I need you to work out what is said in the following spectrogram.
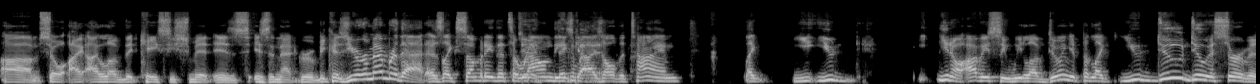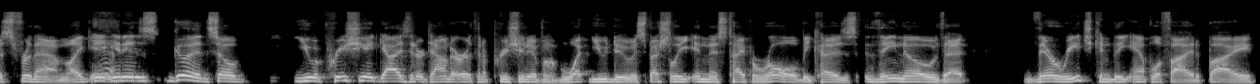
Um, so I, I love that Casey Schmitt is is in that group because you remember that as like somebody that's around Dude, these guys all the time. Like you, you you know, obviously we love doing it, but like you do do a service for them. Like yeah. it, it is good. So you appreciate guys that are down to earth and appreciative of what you do, especially in this type of role, because they know that their reach can be amplified by,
